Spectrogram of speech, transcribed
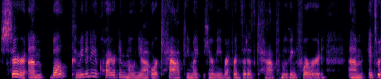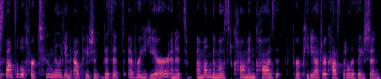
Sure. Um, well, community acquired pneumonia, or CAP, you might hear me reference it as CAP moving forward. Um, it's responsible for 2 million outpatient visits every year, and it's among the most common cause for pediatric hospitalization.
